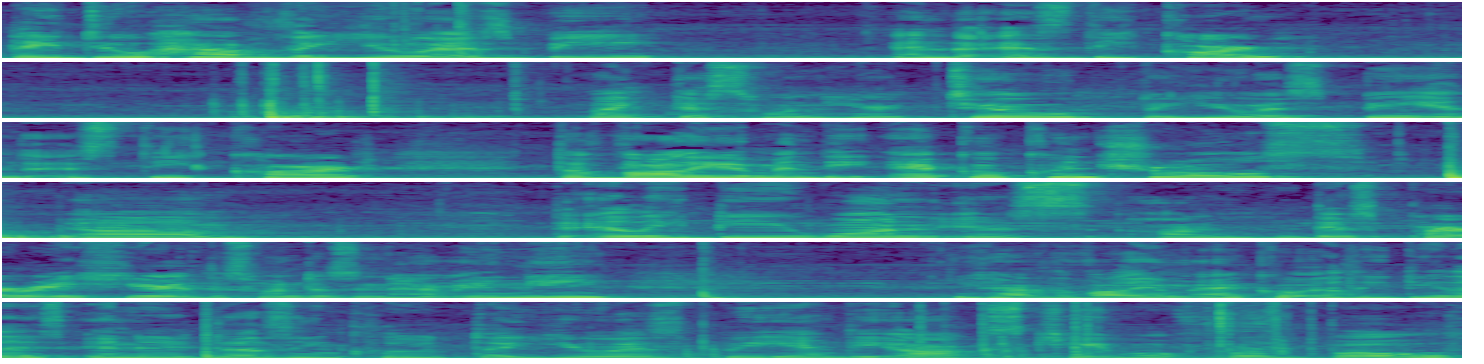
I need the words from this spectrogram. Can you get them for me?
They do have the USB and the SD card. Like this one here too. The USB and the SD card. The volume and the echo controls. Um, the LED one is on this part right here. This one doesn't have any. You have the volume echo LED lights and it does include the USB and the aux cable for both.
